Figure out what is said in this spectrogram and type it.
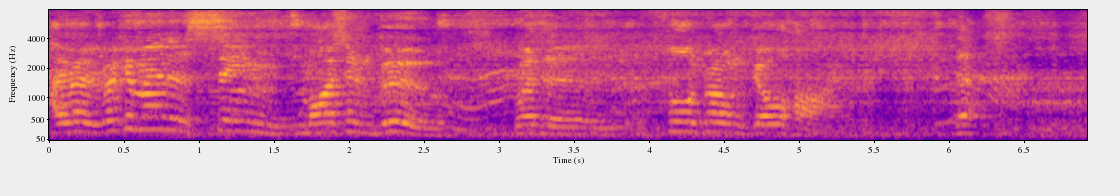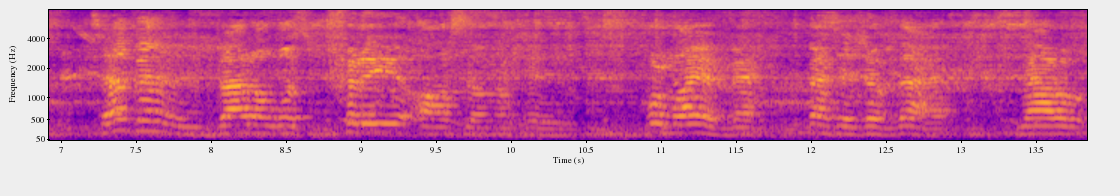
I would recommend seeing Majin Buu with a full-grown Gohan. That that battle was pretty awesome for my adva- advantage of that. Now,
